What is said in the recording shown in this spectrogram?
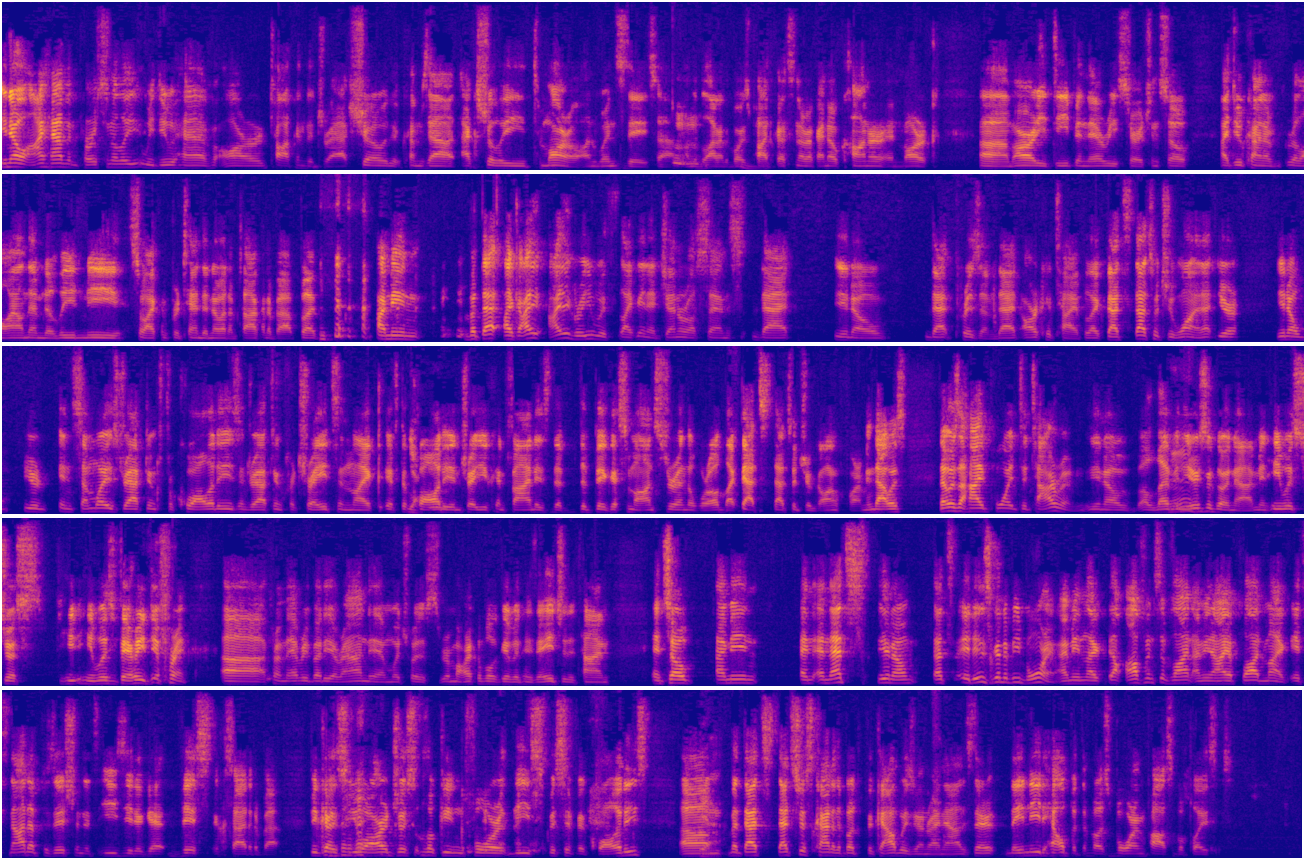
You know, I haven't personally. We do have our Talking the Draft show that comes out actually tomorrow on Wednesdays uh, on the Mhm. Blogging the Boys Podcast Network. I know Connor and Mark um, are already deep in their research, and so I do kind of rely on them to lead me so I can pretend to know what I'm talking about. But I mean, but that like I I agree with like in a general sense that you know that prism that archetype like that's that's what you want that you're you know you're in some ways drafting for qualities and drafting for traits and like if the Yeah. quality and trait you can find is the the biggest monster in the world like that's that's what you're going for i mean that was that was a high point to Tyron, you know, 11 Mm. years ago now. I mean, he was just, he, he was very different uh, from everybody around him, which was remarkable given his age at the time. And so, I mean, and, and that's, you know, that's, it is going to be boring. I mean, like the offensive line, I mean, I applaud Mike. It's not a position that's easy to get this excited about because you are just looking for these specific qualities. Um, Yeah. But that's that's just kind of the boat the Cowboys are in right now. Is they they need help at the most boring possible places.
